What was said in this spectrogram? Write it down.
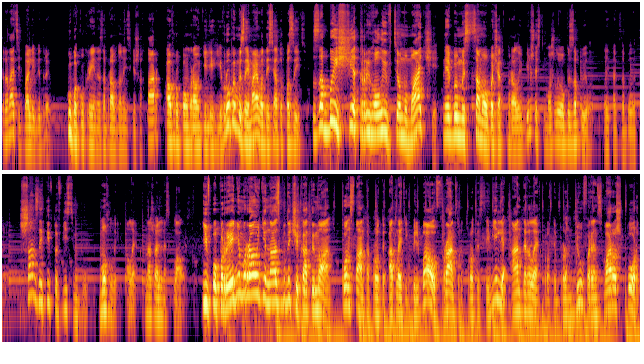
13 балів відрив. Кубок України забрав Донецький Шахтар, а в груповому раунді Ліги Європи ми займаємо 10-ту позицію. Заби ще три голи в цьому матчі. Якби ми з самого початку грали в більшості, можливо, би забили, але і так забили три. Шанс зайти в топ-8 був. Могли, але, на жаль, не склалось. І в попередньому раунді нас буде чекати Нант. Константа проти Атлетік Більбао, Франкфурт проти Севіллі, Андерлехт проти Бронбю, Ференцварош Порт.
